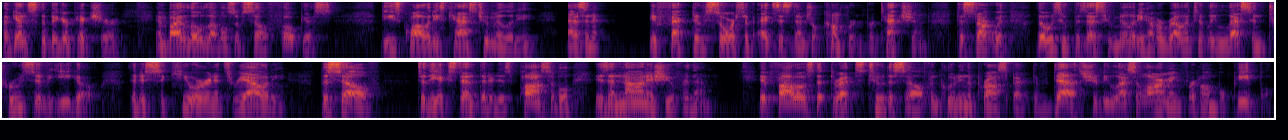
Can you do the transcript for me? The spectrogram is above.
against the bigger picture and by low levels of self focus. These qualities cast humility as an effective source of existential comfort and protection. To start with, those who possess humility have a relatively less intrusive ego that is secure in its reality. The self, to the extent that it is possible, is a non issue for them. It follows that threats to the self, including the prospect of death, should be less alarming for humble people.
